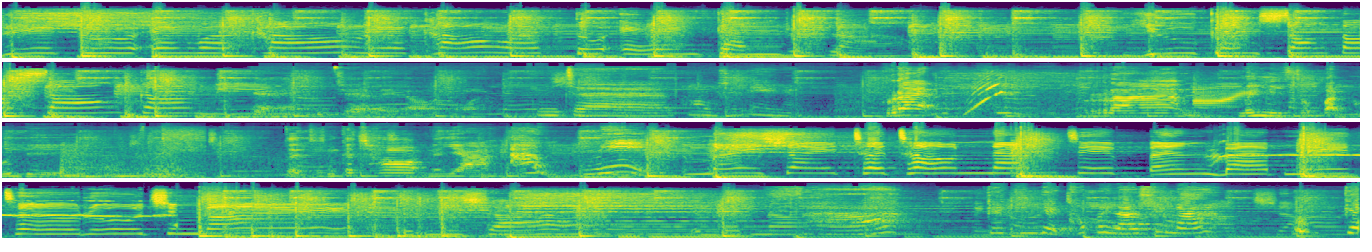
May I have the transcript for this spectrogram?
เรียกตัวเองว่าเขาเรียกเขาว่าตัวเองกันหรือเปล่า อยู่กันสองต่อสองก็มี แกให้กุญแจอะไรน้องวะกุญแจห้องฉันเองอะแรด ร่าง ไม่มีสมบัติผู้ดี แต่ฉันก็ชอบนะยะ อ้าวนี่ ไม่ใช่เธอเท่านั้นที่เป็นแบบนี้เธอรู้ใช่ไหมคุณไม่ใช่เป็นเด็กน้อยแกกินเด็กเข้าไปแล้วใช่ไหมแก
